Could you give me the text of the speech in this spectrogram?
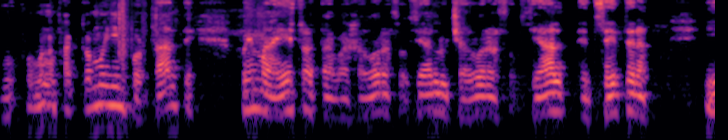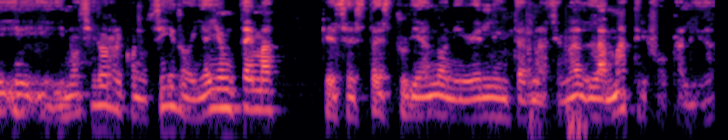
Fue un factor muy importante. Fue maestra, trabajadora social, luchadora social, etcétera. Y, y- y no ha sido reconocido. Y hay un tema que se está estudiando a nivel internacional, la matrifocalidad.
